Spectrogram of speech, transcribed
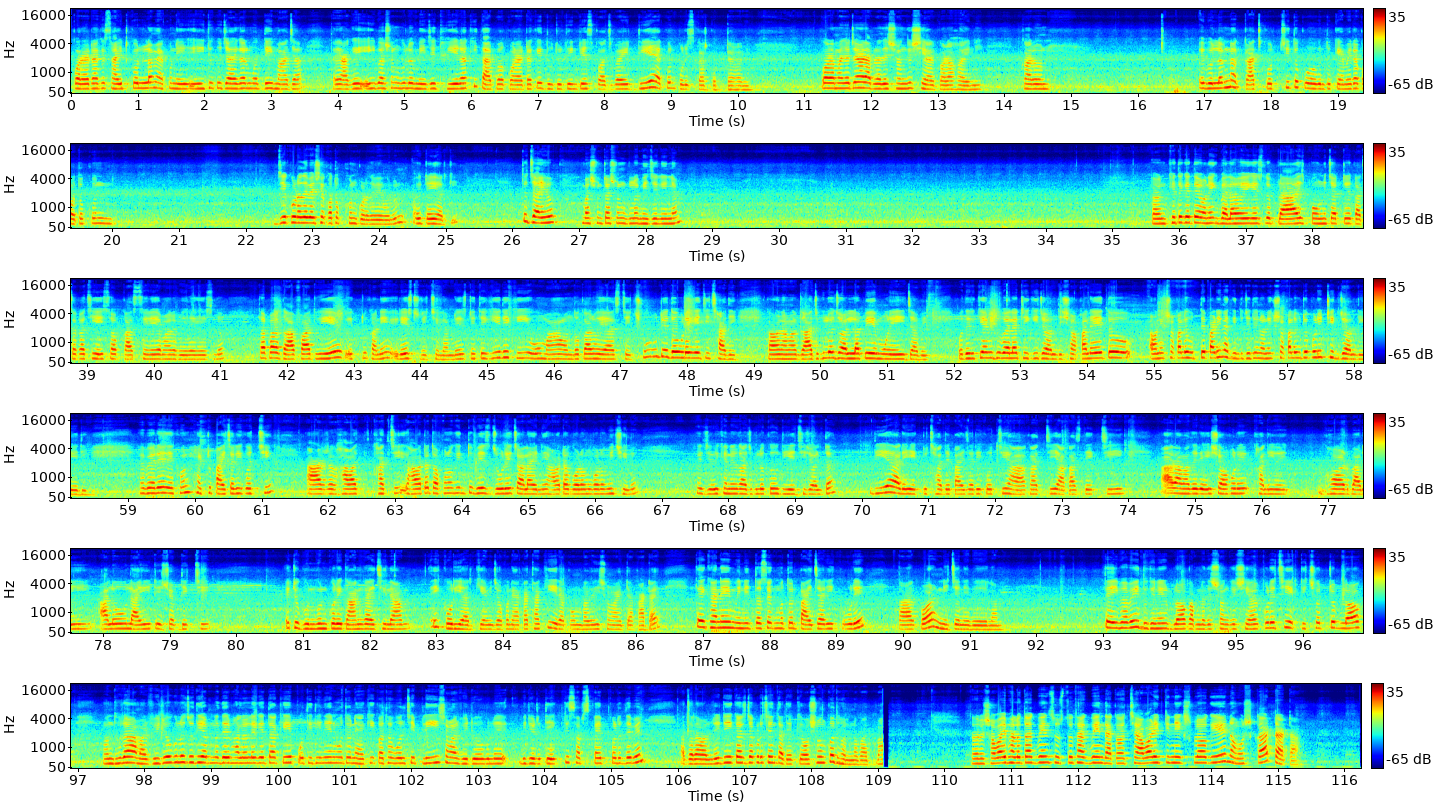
কড়াটাকে সাইড করলাম। এখন এই, এইটুকু জায়গার মধ্যেই মাজা। তাই আগে এই বাসনগুলো মেজে ধুয়ে রাখি, তারপর কড়াটাকে দুটো তিনটে স্কচ ব্রাইট দিয়ে এখন পরিষ্কার করতে হবে। কড়া মাজাটা আর আপনাদের সঙ্গে শেয়ার করা হয়নি। কারণ ওই বললাম না, কাজ করছি তো কিন্তু ক্যামেরা কতক্ষণ যে করে দেবে সে কতক্ষণ করে দেবে বলুন, ওইটাই আর কি। তো যাই হোক বাসন টাসনগুলো মেজে নিলাম। কারণ খেতে খেতে অনেক বেলা হয়ে গেছিল, প্রায় পৌনে চারটের কাছাকাছি এই সব কাজ সেরে আমার বেড়ে গেছিল। তারপর গা ফা ধুয়ে একটুখানি রেস্ট নিচ্ছিলাম। রেস্ট নিতে গিয়ে দেখি, ও মা অন্ধকার হয়ে আসছে। ছুটে দৌড়ে গেছি ছাদে, কারণ আমার গাছগুলো জল লাপিয়ে মরেই যাবে। ওদেরকে আমি দুবেলা ঠিকই জল দিই। সকালে তো অনেক সকালে উঠতে পারি না, কিন্তু যেদিন অনেক সকালে উঠে পড়ি, ঠিক জল দিয়ে দিই। এবারে দেখুন, একটু পাইচারি করছি। আর হাওয়া খাচ্ছি, হাওয়াটা তখনও কিন্তু বেশ জোরে চালায়নি, হাওয়াটা গরম গরমই ছিল। যে ওইখানের গাছগুলোকেও দিয়েছি জলটা। দিয়ে আর এই একটু ছাদে পাইচারি করছি, হাওয়া খাচ্ছি, আকাশ দেখছি। আর আমাদের এই শহরে খালি ওই ঘর, বাড়ি, আলো, লাইট এসব দেখছি। একটু গুনগুন করে গান গাইছিলাম। এই করি আর কি, আমি যখন একা থাকি এরকমভাবেই সময়টা কাটাই। তো এখানে মিনিট দশেক মতন পাইচারি করে তারপর নিচে নেমে এলাম। তো এইভাবেই দুদিনের ব্লগ আপনাদের সঙ্গে শেয়ার করেছি। একটি ছোট্ট ব্লগ। বন্ধুরা, আমার ভিডিওগুলো যদি আপনাদের ভালো লেগে থাকে, প্রতিদিনের মতন একই কথা বলছি প্লিজ আমার ভিডিওগুলো, ভিডিওটিতে একটি সাবস্ক্রাইব করে দেবেন। আর যারা অলরেডি এই কাজটা করেছেন, তাদেরকে অসংখ্য ধন্যবাদ। তাহলে সবাই ভালো থাকবেন, সুস্থ থাকবেন। দেখা হচ্ছে আবার একটি নেক্সট ব্লগে নমস্কার, টাটা।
